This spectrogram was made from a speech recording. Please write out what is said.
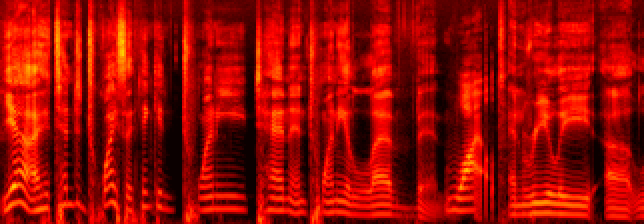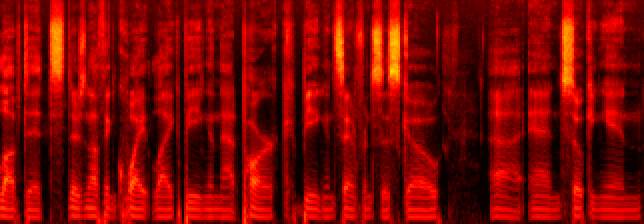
Yeah, I attended twice. I think in 2010 and 2011, Wild. and really uh, loved it. There's nothing quite like being in that park, being in San Francisco, uh, and soaking in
